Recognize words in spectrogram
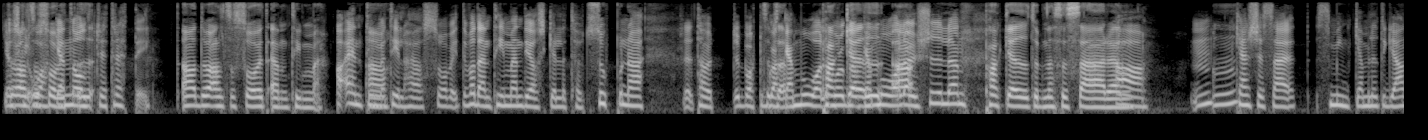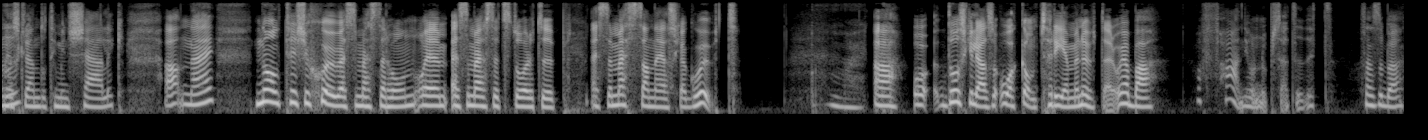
Jag skulle alltså åka sovit i- 03.30. Ja, du har alltså sovit en timme. Ja, en timme till har jag sovit. Det var den timmen där jag skulle ta ut soporna, ta bort att guacamole, vår packa i- guacamole ja. ur kylen. Packa i typ necessären. Ja. Mm. Mm. Kanske så här, sminka mig lite grann, jag skulle ändå till min kärlek. Ja, nej. 03.27 smsar hon och i smset står det typ smsa när jag ska gå ut. Oh Ja, och då skulle jag alltså åka om tre minuter och jag bara, vad fan gör hon upp så här tidigt? Sen så bara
